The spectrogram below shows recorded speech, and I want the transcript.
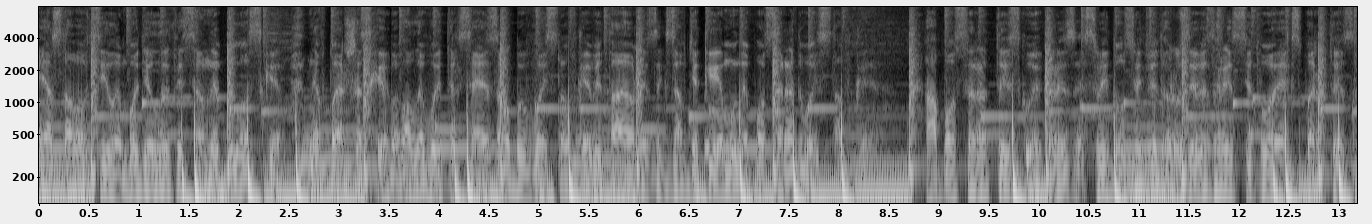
Я ставав цілим, бо ділитися не було з ким. Не вперше схибив, але витерся і зробив висновки. Вітаю ризик, завдяки йому не посеред виставки. А посеред тиску і кризи. Свій досвід відгрузив і згриз твої експертизи.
